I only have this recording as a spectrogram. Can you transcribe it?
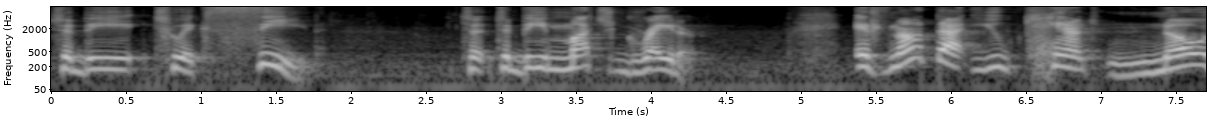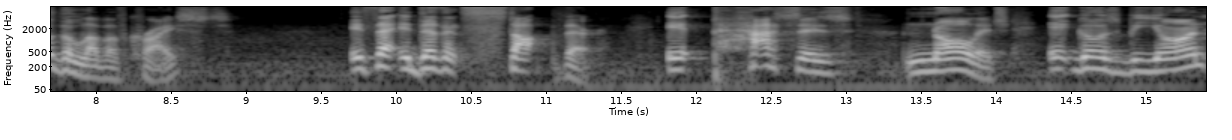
to be, to exceed, to, to be much greater. It's not that you can't know the love of Christ, it's that it doesn't stop there. It passes knowledge, it goes beyond,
